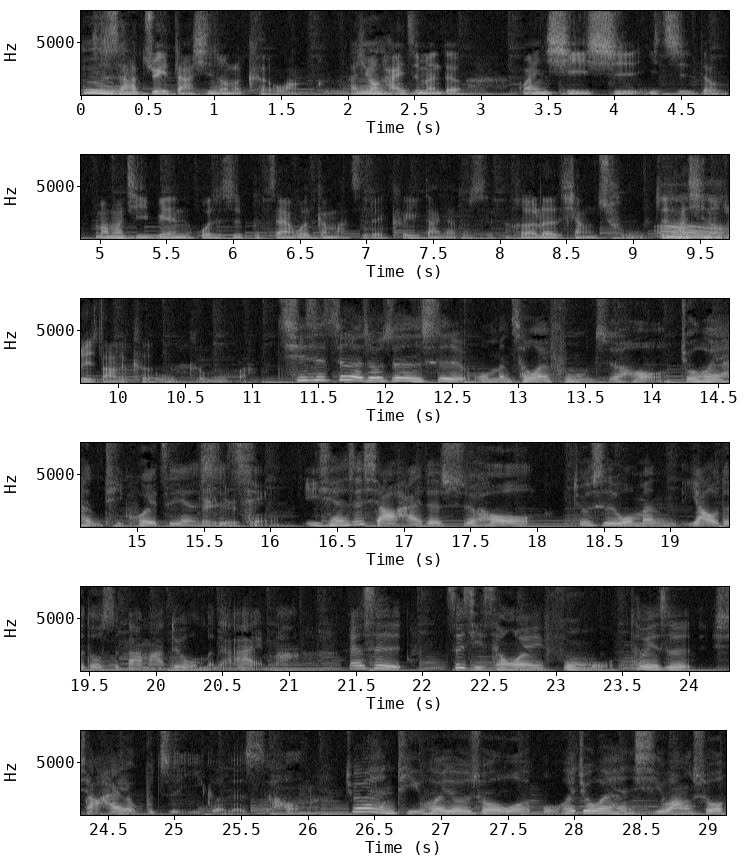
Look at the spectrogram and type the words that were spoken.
这是他最大心中的渴望。他希望孩子们的。关系是一直都妈妈即便或者是不在或者干嘛之类，可以大家都是和乐相处，这是他心中最大的可恶可慕吧。其实这个就真的是我们成为父母之后就会很体会这件事情。以前是小孩的时候，就是我们要的都是爸妈对我们的爱嘛。但是自己成为父母，特别是小孩有不止一个的时候，就会很体会，就是说我我会就会很希望说，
